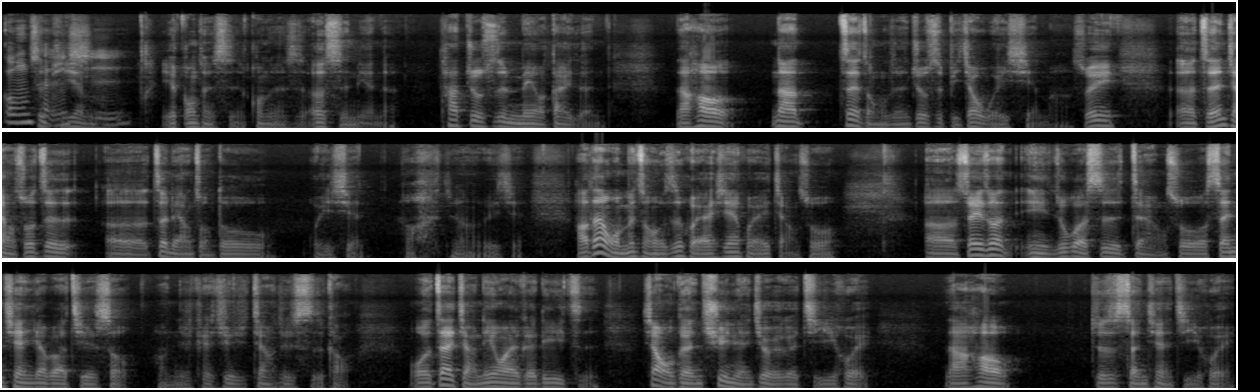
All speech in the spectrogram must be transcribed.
工程师，也工程师，工程师二十年的，他就是没有带人，然后。那这种人就是比较危险嘛，所以呃，只能讲说这呃这两种都危险啊，这样危险。好，但我们总是回来先回来讲说，呃，所以说你如果是讲说升迁要不要接受啊，你可以去这样去思考。我再讲另外一个例子，像我可能去年就有一个机会，然后就是升迁的机会。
